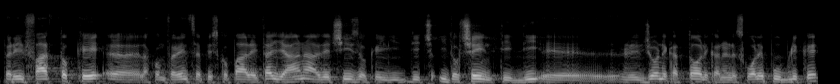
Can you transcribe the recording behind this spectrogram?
per il fatto che eh, la conferenza episcopale italiana ha deciso che gli, i docenti di eh, religione cattolica nelle scuole pubbliche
